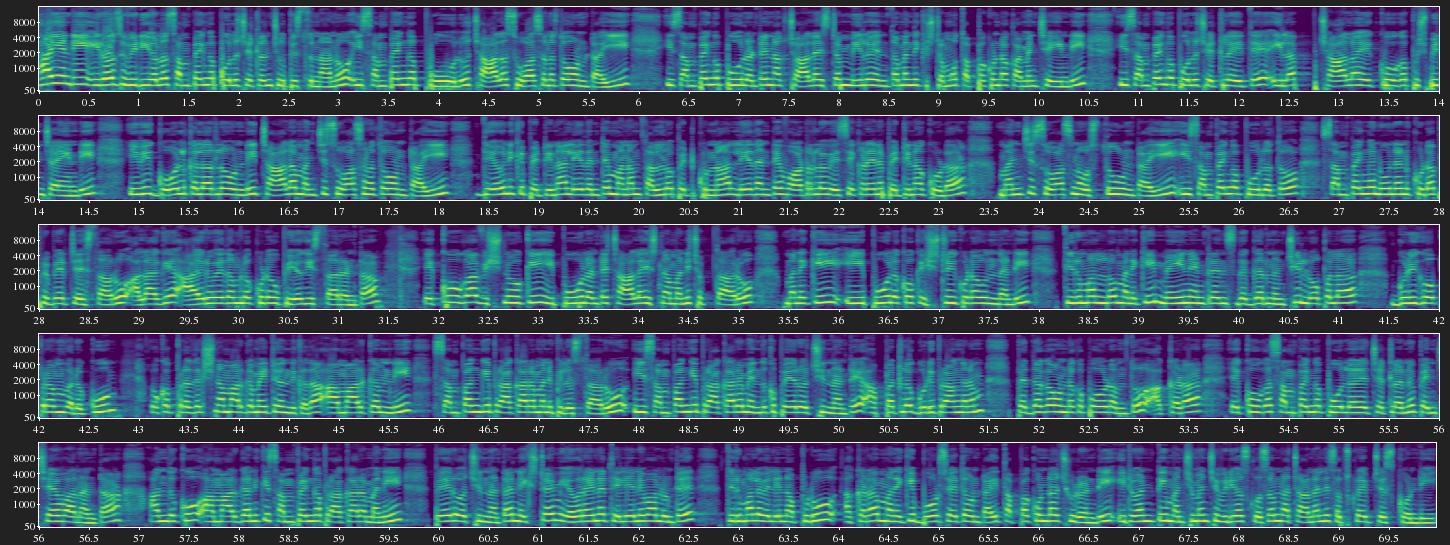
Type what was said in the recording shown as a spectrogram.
Hi అండి ఈరోజు వీడియోలో సంపెంగ పూల చెట్లను చూపిస్తున్నాను. ఈ సంపెంగ పువ్వులు చాలా సువాసనతో ఉంటాయి. ఈ సంపెంగ పువ్వులు అంటే నాకు చాలా ఇష్టం. మీలో ఎంతమందికి ఇష్టమో తప్పకుండా కామెంట్ చేయండి. ఈ సంపెంగ పూల చెట్లు అయితే ఇలా చాలా ఎక్కువగా పుష్పించాయండి. ఇవి గోల్డ్ కలర్లో ఉండి చాలా మంచి సువాసనతో ఉంటాయి. దేవునికి పెట్టినా లేదంటే మనం తలలో పెట్టుకున్నా లేదంటే వాటర్లో వేసి ఎక్కడైనా పెట్టినా కూడా మంచి సువాసన వస్తూ ఉంటాయి. ఈ సంపెంగ పూలతో సంపెంగ నూనెను కూడా ప్రిపేర్ చేస్తారు. అలాగే ఆయుర్వేద ఆయుర్వేదంలో కూడా ఉపయోగిస్తారంట. ఎక్కువగా విష్ణువుకి ఈ పువ్వులు అంటే చాలా ఇష్టమని చెప్తారు. మనకి ఈ పూలకు ఒక హిస్టరీ కూడా ఉందండి. తిరుమలలో మనకి మెయిన్ ఎంట్రన్స్ దగ్గర నుంచి లోపల గుడి గోపురం వరకు ఒక ప్రదక్షిణ మార్గం అయితే ఉంది కదా. ఆ మార్గంని సంపంగి ప్రాకారం అని పిలుస్తారు. ఈ సంపంగి ప్రాకారం ఎందుకు పేరు వచ్చిందంటే అప్పట్లో గుడి ప్రాంగణం పెద్దగా ఉండకపోవడంతో అక్కడ ఎక్కువగా సంపంగ పూల చెట్లను పెంచేవారంట. అందుకు ఆ మార్గానికి సంపెంగ ప్రాకారం అని పేరు వచ్చిందంట. నెక్స్ట్ టైం ఎవరైనా తెలియని వాళ్ళు ఉంటే తిరుమల వెళ్ళినప్పుడు అక్కడ మనకి బోర్డ్స్ అయితే ఉంటాయి. తప్పకుండా చూడండి. ఇటువంటి మంచి మంచి వీడియోస్ కోసం నా ఛానల్ని సబ్స్క్రైబ్ చేసుకోండి.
